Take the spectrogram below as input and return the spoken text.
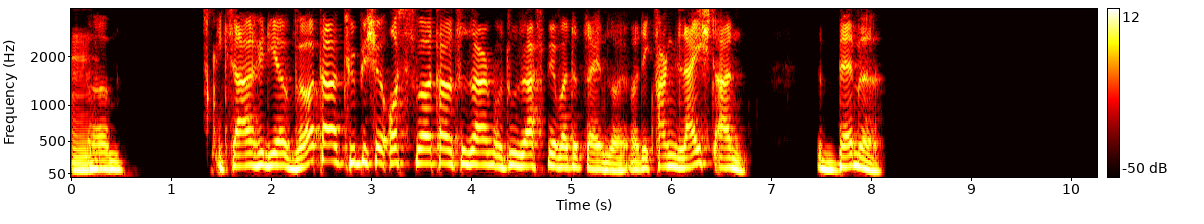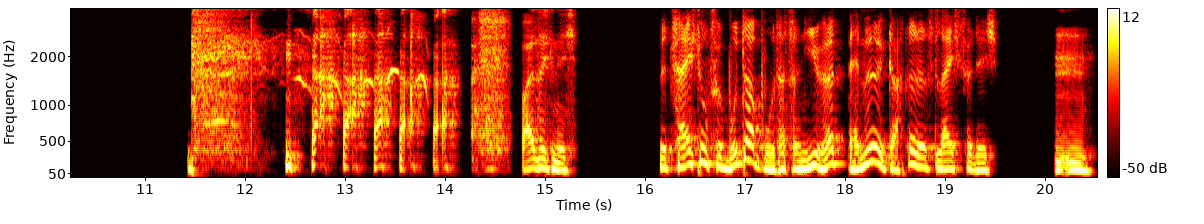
Mhm. Ähm, ich sage dir Wörter, typische Ostwörter sozusagen, und du sagst mir, was das sein soll. Und ich fange leicht an. Bämme. weiß ich nicht. Bezeichnung für Butterbrot. Hast du nie gehört? Bämme? Ich dachte, das ist leicht für dich. Mhm.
